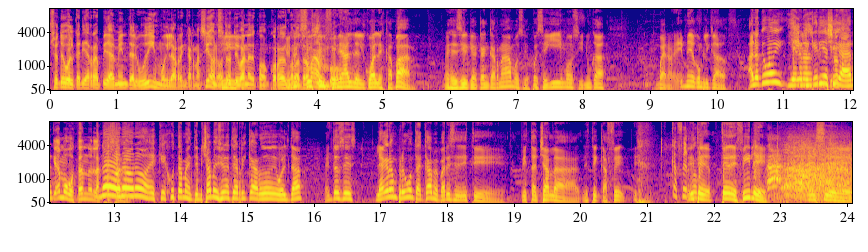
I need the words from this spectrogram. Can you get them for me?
Yo te volcaría rápidamente al budismo y la reencarnación. Otros Sí. te van a co- correr Que con no otro mambo. el final del cual escapar. Es decir, que acá encarnamos y después seguimos y nunca. Bueno, es medio complicado. A lo que voy y a lo nos- que quería nos llegar. Quedamos gustando en las No, cosas. no, no, es que justamente ya mencionaste a Ricardo de vuelta. Entonces, la gran pregunta acá me parece de este de esta charla, de este café, Café de este té desfile, es eh,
